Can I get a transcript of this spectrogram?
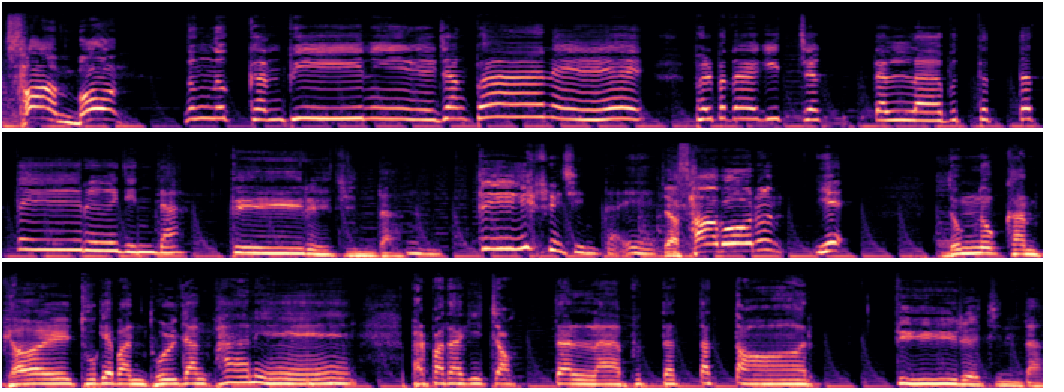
3번. 눅눅한 비닐장판에 발바닥이 쩍 달라붙었다 떨어진다. 떨어진다. 떨어진다. 예. 자, 4번은 예. 눅눅한 별 두 개 반 돌장판에 발바닥이 쩍 달라 붙었다 떨 떨어진다.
